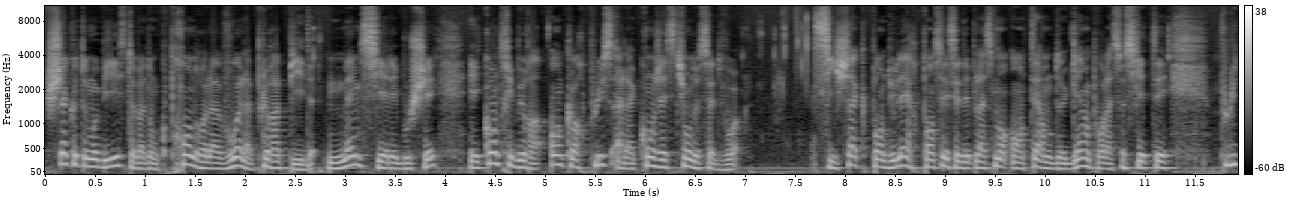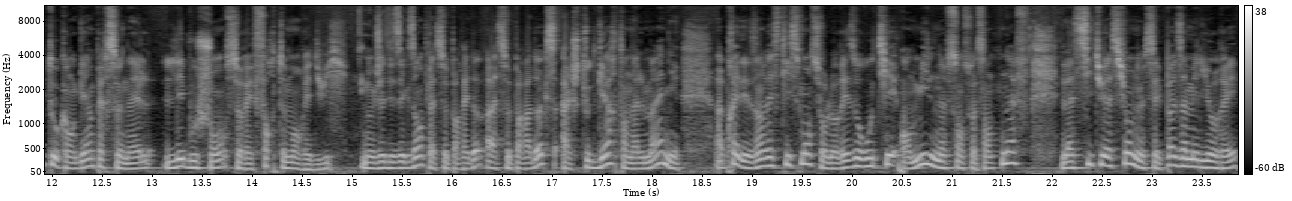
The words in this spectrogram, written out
chaque automobiliste va donc prendre la voie la plus rapide, même si elle est bouchée, et contribuera encore plus à la congestion de cette voie. Si chaque pendulaire pensait ses déplacements en termes de gains pour la société plutôt qu'en gains personnels, les bouchons seraient fortement réduits. Donc j'ai des exemples à ce, à ce paradoxe. À Stuttgart, en Allemagne, après des investissements sur le réseau routier en 1969, la situation ne s'est pas améliorée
